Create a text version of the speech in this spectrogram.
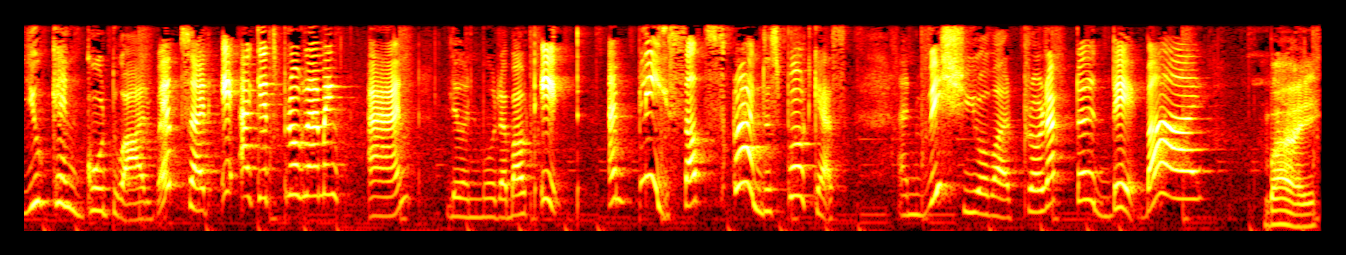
you can go to our website AI Kids Programming and learn more about it. And please subscribe this podcast and wish you a productive day. Bye. Bye.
